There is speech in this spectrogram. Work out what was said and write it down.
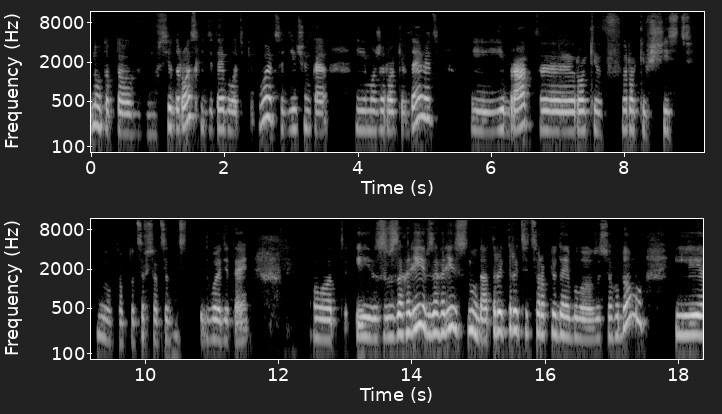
Ну, тобто, всі дорослі, дітей було тільки двоє. Це дівчинка, їй може років 9, і її брат е, років років 6. Ну, тобто, це все, це двоє дітей. От, І взагалі, взагалі, ну да, 30-40 людей було з усього дому, і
